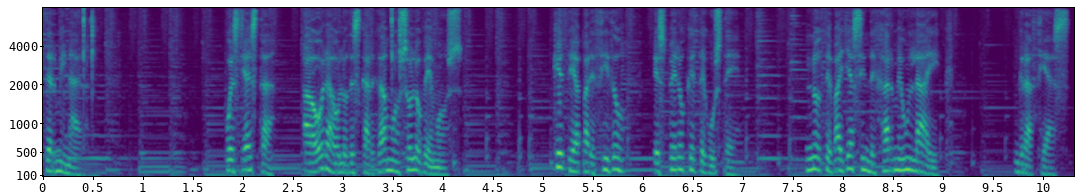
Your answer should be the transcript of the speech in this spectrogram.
Terminar. Pues ya está, ahora o lo descargamos o lo vemos. ¿Qué te ha parecido? Espero que te guste. No te vayas sin dejarme un like. Gracias.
